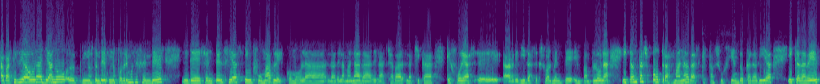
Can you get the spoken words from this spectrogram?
a partir de ahora ya no eh, nos, nos, podremos defender de sentencias infumables como la, de la manada, de la, chaval, la chica que fue eh, agredida sexualmente en Pamplona y tantas otras manadas que están surgiendo cada día y cada vez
